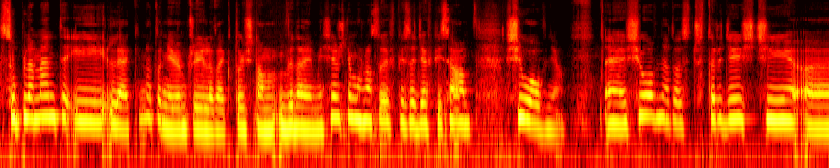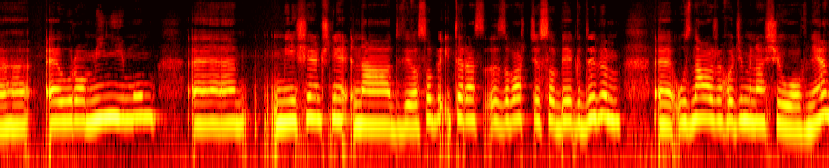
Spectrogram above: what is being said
suplementy i leki, no to nie wiem, czy ile tak ktoś tam wydaje miesięcznie, można sobie wpisać, ja wpisałam siłownia. E, siłownia to jest 40 e, euro minimum e, miesięcznie na dwie osoby i teraz zobaczcie sobie, gdybym uznała, że chodzimy na siłownię,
